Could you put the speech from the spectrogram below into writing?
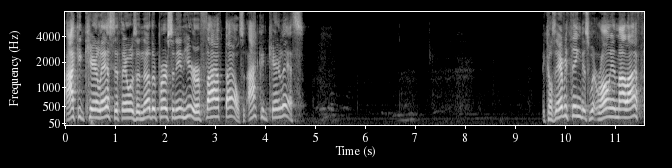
I could care less if there was another person in here or 5,000. I could care less. Because everything that's went wrong in my life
